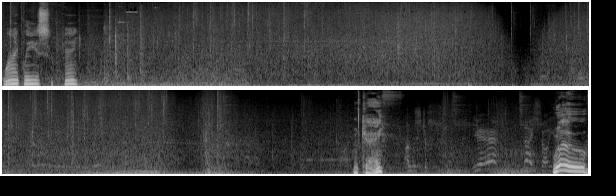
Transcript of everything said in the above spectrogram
Why, please? Okay. Okay. I was just Whoa.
